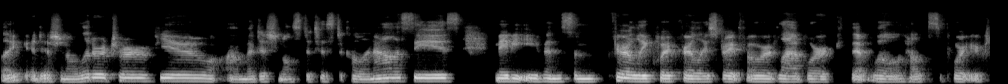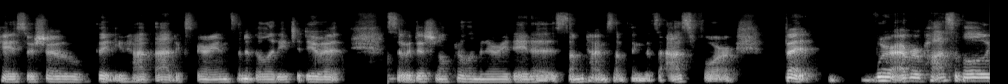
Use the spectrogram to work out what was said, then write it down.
like additional literature review, um, additional statistical analyses, maybe even some fairly quick, fairly straightforward lab work that will help support your case or show that you have that experience and ability to do it. So, additional preliminary data is sometimes something that's asked for. But wherever possible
